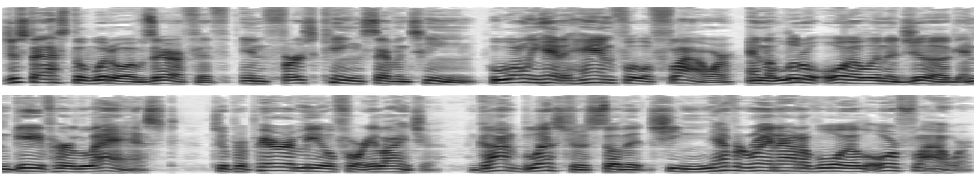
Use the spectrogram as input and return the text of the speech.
Just ask the widow of Zarephath in 1 Kings 17, who only had a handful of flour and a little oil in a jug and gave her last to prepare a meal for Elijah. God blessed her so that she never ran out of oil or flour.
